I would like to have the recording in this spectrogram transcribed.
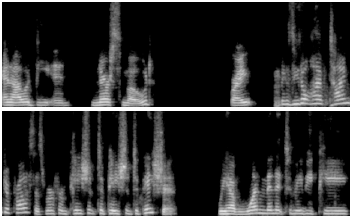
and I would be in nurse mode, right? Because you don't have time to process. We're from patient to patient to patient. We have one minute to maybe pee,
